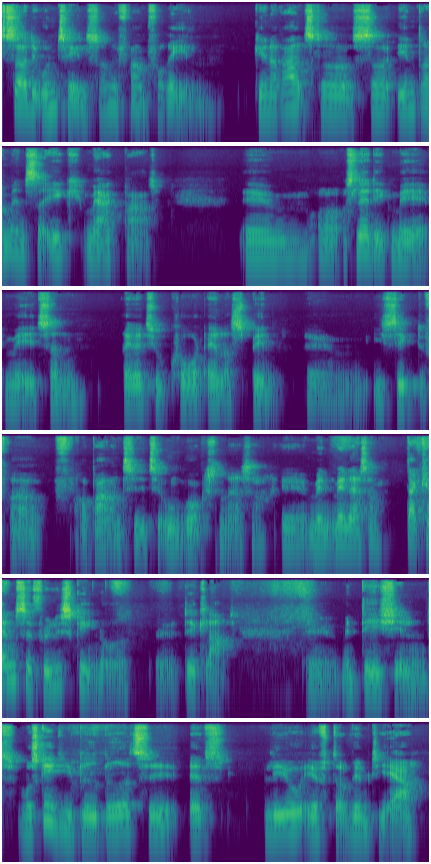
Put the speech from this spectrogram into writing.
så er det undtagelserne frem for reglen. Generelt så, så ændrer man sig ikke mærkbart. Øhm, og, og slet ikke med, med et sådan relativt kort aldersspænd øhm, i sigte fra, fra barn til, til ung voksen. Altså. Øh, men, men altså, der kan selvfølgelig ske noget, øh, det er klart. Øh, men det er sjældent. Måske de er blevet bedre til at leve efter, hvem de er.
